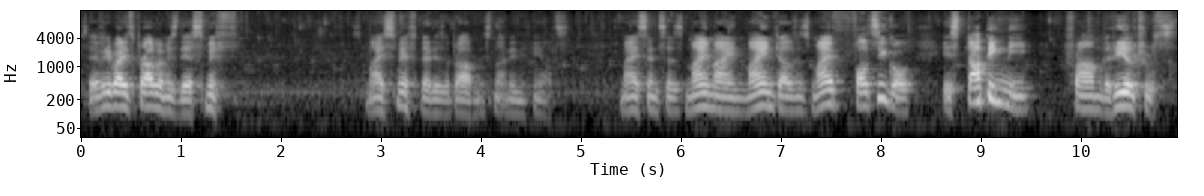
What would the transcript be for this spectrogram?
So everybody's problem is their Smith. It's my Smith that is the problem, it's not anything else. My senses, my mind, my intelligence, my false ego is stopping me from the real truth.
